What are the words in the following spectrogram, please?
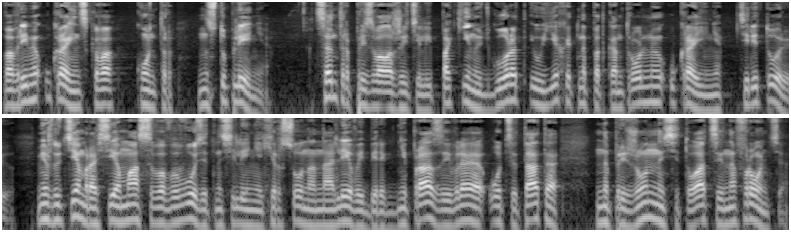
во время украинского контрнаступления. Центр призвал жителей покинуть город и уехать на подконтрольную Украине территорию. Между тем, Россия массово вывозит население Херсона на левый берег Днепра, заявляя о, цитата, «напряженной ситуации на фронте».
